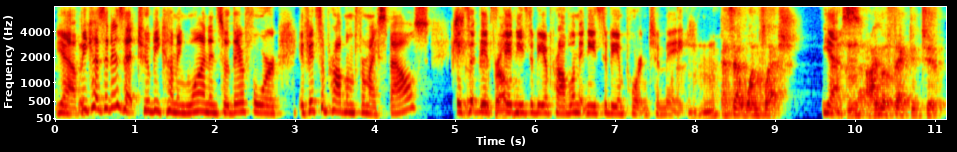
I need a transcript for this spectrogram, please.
yeah, because it is that two becoming one. And so therefore, if it's a problem for my spouse, it's, it's it needs to be a problem. It needs to be important to me. Mm-hmm. That's that one flesh. Yes. Mm-hmm. I'm affected too.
